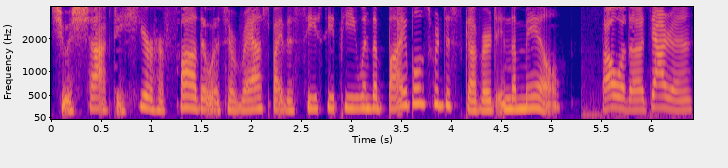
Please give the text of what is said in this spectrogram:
She was shocked to hear her father was harassed by the CCP when the Bibles were discovered in the mail. 把我的家人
